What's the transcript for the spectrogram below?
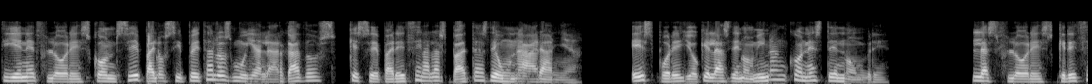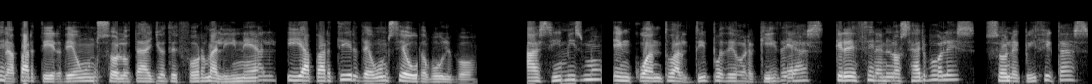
tiene flores con sépalos y pétalos muy alargados, que se parecen a las patas de una araña. Es por ello que las denominan con este nombre. Las flores crecen a partir de un solo tallo de forma lineal, y a partir de un pseudobulbo. Asimismo, en cuanto al tipo de orquídeas, crecen en los árboles, son epífitas,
